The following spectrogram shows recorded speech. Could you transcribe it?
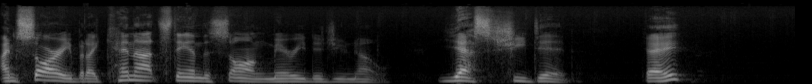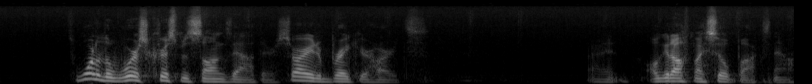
I'm sorry, but I cannot stand the song, Mary, Did You Know? Yes, she did. Okay? It's one of the worst Christmas songs out there. Sorry to break your hearts. All right, I'll get off my soapbox now.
